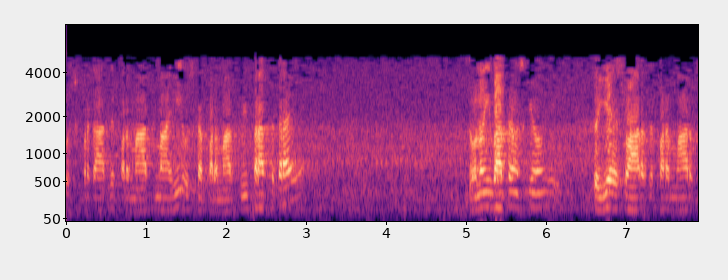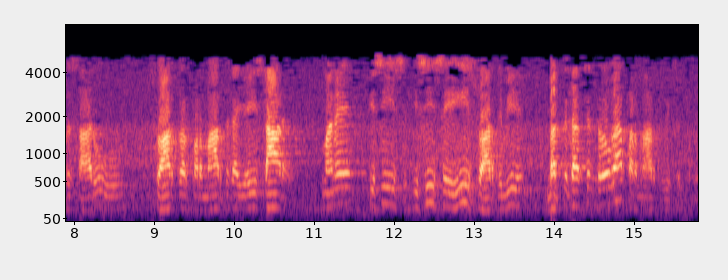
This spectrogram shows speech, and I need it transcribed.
उस प्रकार से परमात्मा ही उसका परमार्थ भी प्राप्त कराएगा। दोनों ही बातें उसकी होंगी। तो यह स्वार्थ परमार्थ सारू। स्वार्थ और परमार्थ का यही सार है। माने इसी इसी से ही स्वार्थ भी भक्त का सिद्ध होगा, परमार्थ भी सिद्ध होगा।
